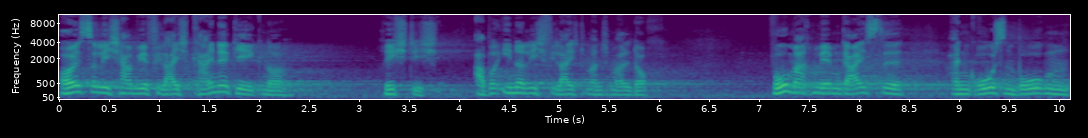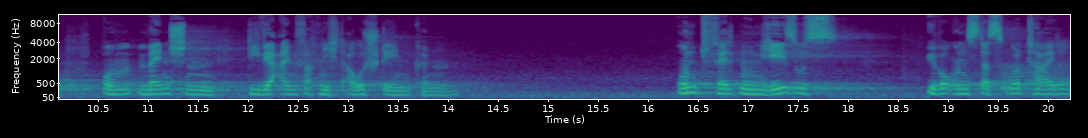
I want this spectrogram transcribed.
Äußerlich haben wir vielleicht keine Gegner, richtig, aber innerlich vielleicht manchmal doch. Wo machen wir im Geiste einen großen Bogen um Menschen, die wir einfach nicht ausstehen können? Und fällt nun Jesus über uns das Urteil?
